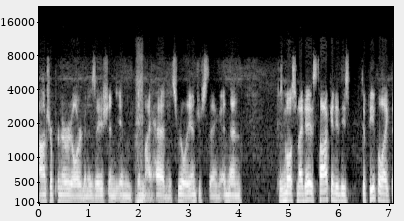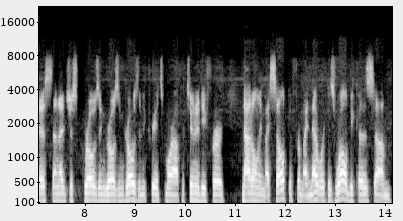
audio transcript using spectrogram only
entrepreneurial organization in in my head. It's really interesting. And then because most of my day is talking to these to people like this and it just grows and grows and grows and it creates more opportunity for not only myself but for my network as well because um,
